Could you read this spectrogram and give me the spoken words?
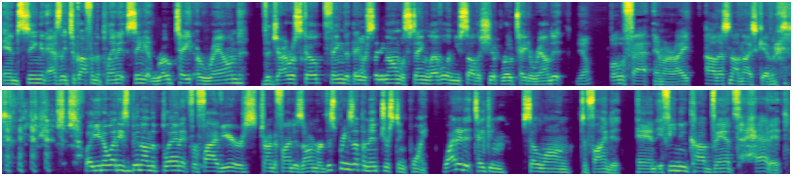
and seeing it as they took off from the planet, seeing it rotate around the gyroscope thing that they yep. were sitting on was staying level, and you saw the ship rotate around it. Yeah, Boba Fett, am I right? Oh, that's not nice, Kevin. well, you know what? He's been on the planet for five years trying to find his armor. This brings up an interesting point. Why did it take him so long to find it? And if he knew Cobb Vanth had it,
